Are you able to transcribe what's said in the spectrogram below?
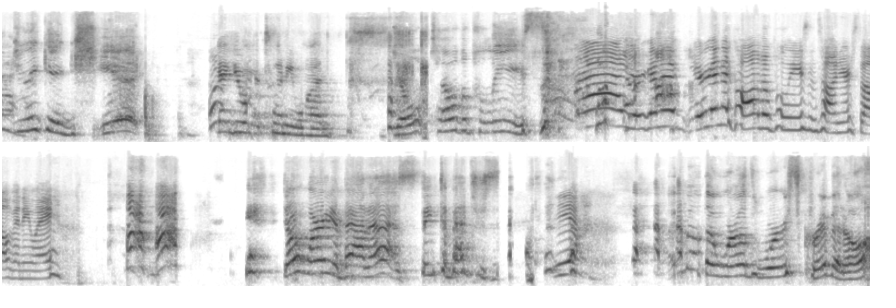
am drinking shit. Yeah, you are 21. Don't tell the police. Ah, you're gonna you're gonna call the police and tell on yourself anyway. Don't worry about us. Think about yourself. Yeah. I'm about the world's worst criminal.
